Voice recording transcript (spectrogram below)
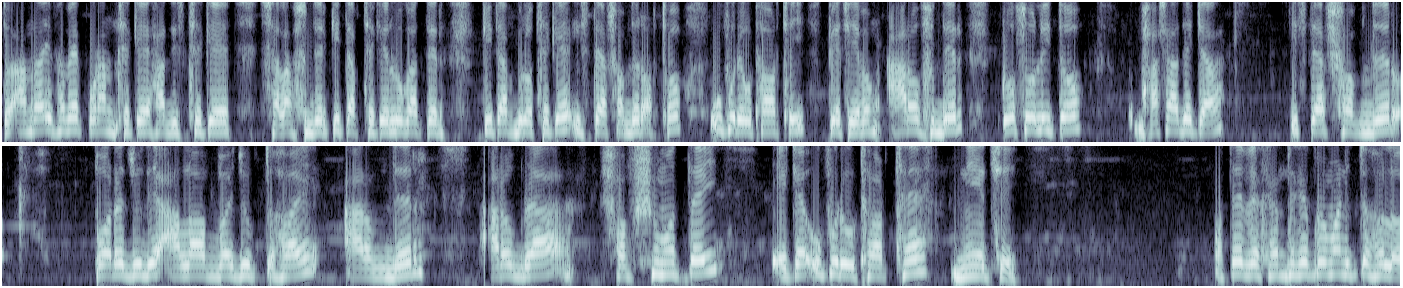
তো আমরা এইভাবে কোরআন থেকে, হাদিস থেকে, সালাফদের কিতাব থেকে, লুগাতের কিতাবগুলো থেকে ইস্তেয়া শব্দের অর্থ উপরে ওঠা অর্থেই পেয়েছি এবং আরবদের প্রচলিত ভাষা যেটা, ইস্তেয়া শব্দের পরে যদি আলা অব্যয় যুক্ত হয়, আরবদের, আরবরা সবসময়তেই এটা উপরে উঠা অর্থে নিয়েছে। অতএব এখান থেকে প্রমাণিত হলো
